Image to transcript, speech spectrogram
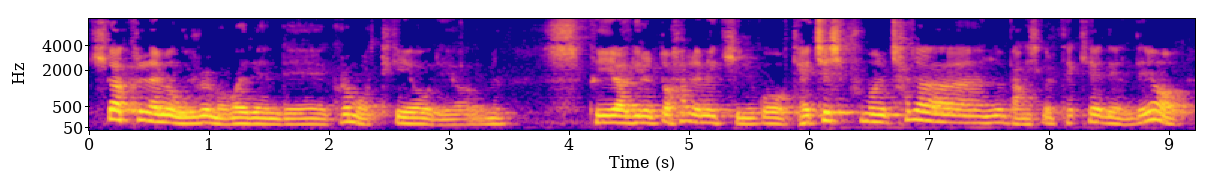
키가 크려면 우유를 먹어야 되는데 그럼 어떻게 해요? 그래요. 그러면 그 이야기를 또 하려면 길고 대체 식품을 찾아가는 방식을 택해야 되는데요.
